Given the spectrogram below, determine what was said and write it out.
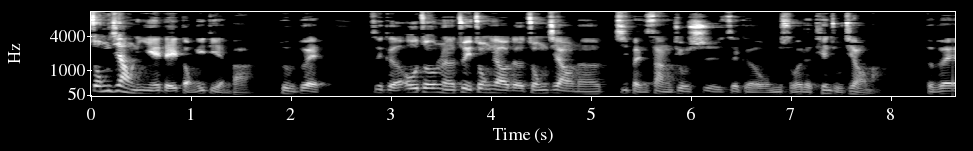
宗教你也得懂一点吧，对不对？这个欧洲呢，最重要的宗教呢，基本上就是这个我们所谓的天主教嘛，对不对？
